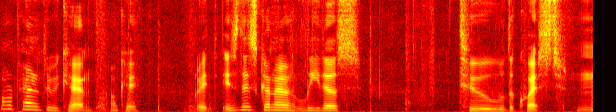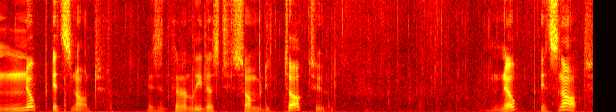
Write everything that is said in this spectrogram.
Or apparently we can. Okay, great. Is this gonna lead us to the quest? Nope, it's not. Is it gonna lead us to somebody to talk to? Nope, it's not.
